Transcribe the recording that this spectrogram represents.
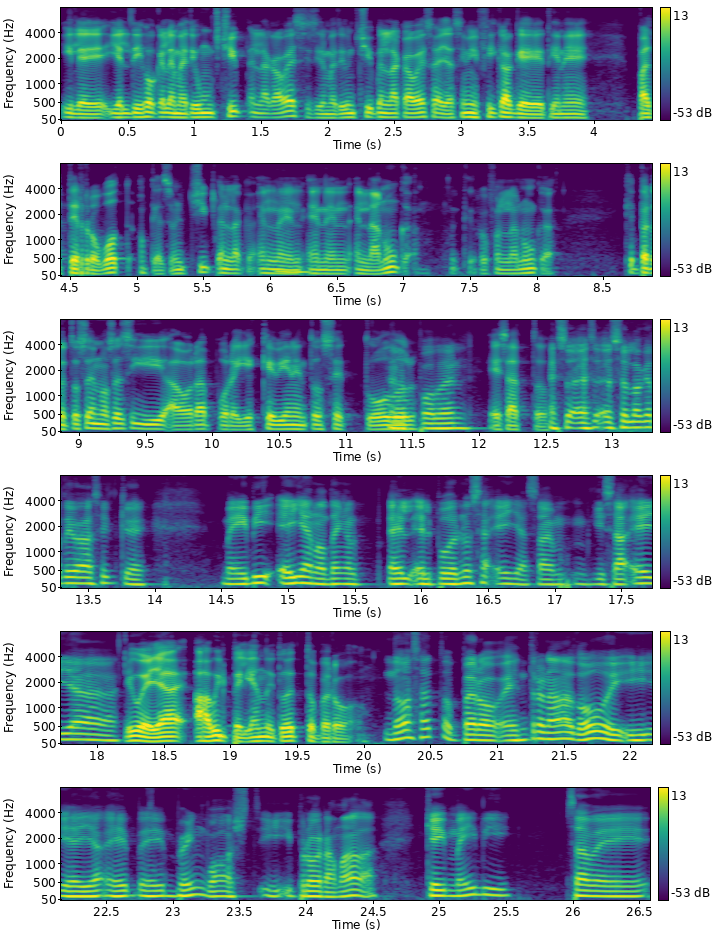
y, le, y él dijo que le metió un chip en la cabeza, y si le metió un chip en la cabeza, ya significa que tiene parte robot, aunque es un chip en la, en la, en en la nuca, que fue en la nuca. Que, pero entonces no sé si ahora por ahí es que viene entonces todo... El poder. Exacto. Eso, eso, eso es lo que te iba a decir, que maybe ella no tenga el, el, el poder, no sea ella, ¿sabes? Quizá ella... Digo, ella es hábil peleando y todo esto, pero... No, exacto, pero es entrenada todo y, y ella es, es brainwashed y, y programada. Que maybe, ¿sabes?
